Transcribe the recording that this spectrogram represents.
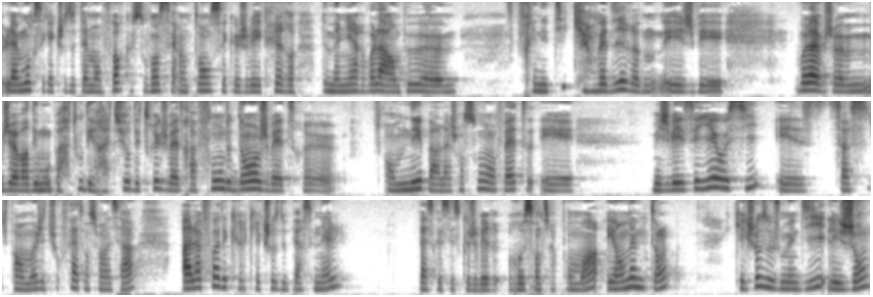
L'amour c'est quelque chose de tellement fort que souvent c'est intense et que je vais écrire de manière voilà un peu euh, frénétique, on va dire, et je vais voilà, je, vais- avoir des mots partout, des ratures, des trucs, je vais être à fond dedans, je vais être euh, emmenée par la chanson en fait. Et Mais je vais essayer aussi, et ça, enfin moi j'ai toujours fait attention à ça, à la fois d'écrire quelque chose de personnel, parce que c'est ce que je vais ressentir pour moi, et en même temps quelque chose où je me dis les gens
